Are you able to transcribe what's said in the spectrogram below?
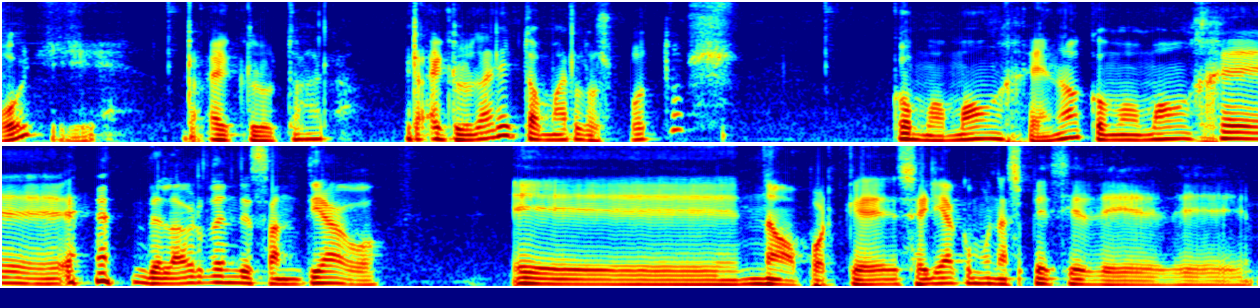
Oye, reclutar. Reclutar y tomar los votos. Como monje, ¿no? Como monje de la Orden de Santiago. Eh, no, porque sería como una especie de,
